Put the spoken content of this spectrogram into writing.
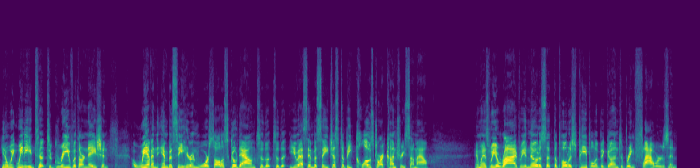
you know we, we need to to grieve with our nation. We have an embassy here in Warsaw. Let's go down to the to the U.S. embassy just to be close to our country somehow. And as we arrived, we had noticed that the Polish people had begun to bring flowers and,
